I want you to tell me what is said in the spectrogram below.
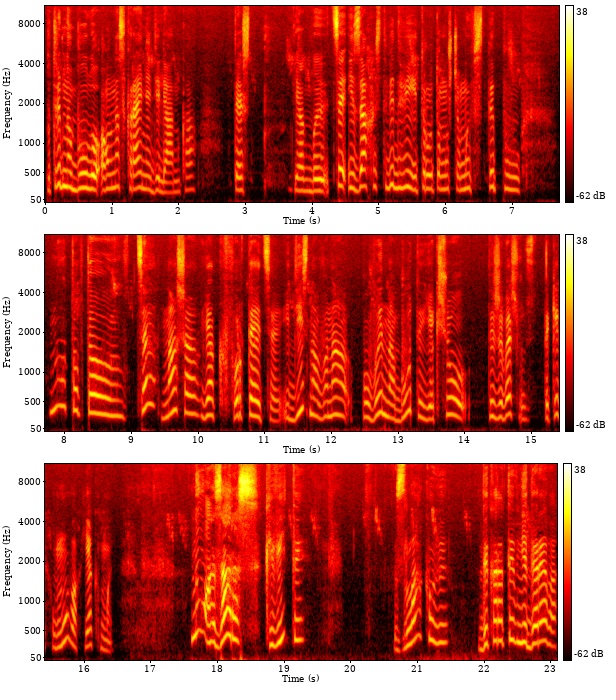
Потрібно було, а у нас крайня ділянка. Теж якби це і захист від вітру, тому що ми в степу. Ну, тобто, це наша як фортеця, і дійсно вона повинна бути, якщо ти живеш в таких умовах, як ми. Ну, а зараз квіти, злакові, декоративні дерева.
